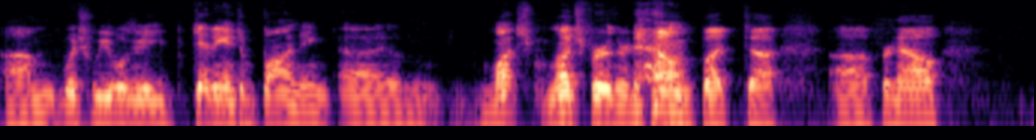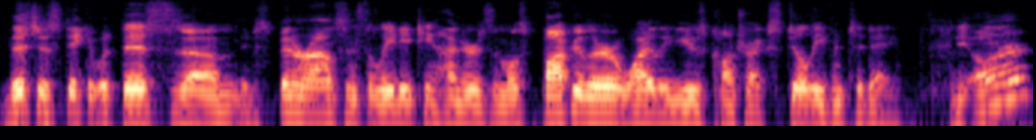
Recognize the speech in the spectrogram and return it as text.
um, which we will be getting into bonding uh, much, much further down. But uh, uh, for now, let's just stick it with this. Um, it's been around since the late 1800s, the most popular, widely used contract still even today. The owner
